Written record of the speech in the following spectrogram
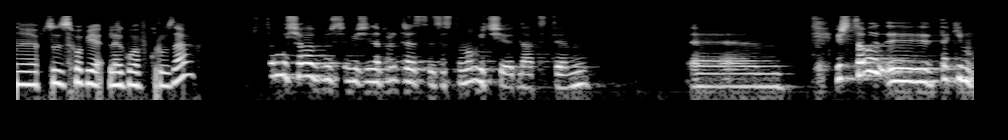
e, w cudzysłowie, legła w gruzach? Co musiałabym sobie się naprawdę teraz zastanowić się nad tym. Wiesz co, y, takim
